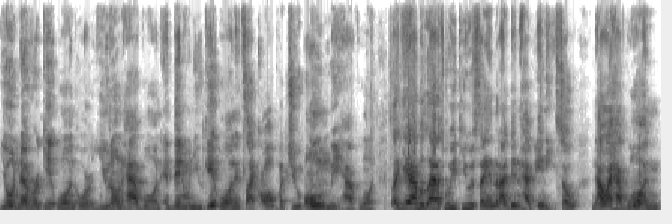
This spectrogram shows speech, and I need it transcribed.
you'll never get one or you don't have one. And then when you get one, it's like, oh, but you only have one. It's like, yeah, but last week you were saying that I didn't have any. So now I have one,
